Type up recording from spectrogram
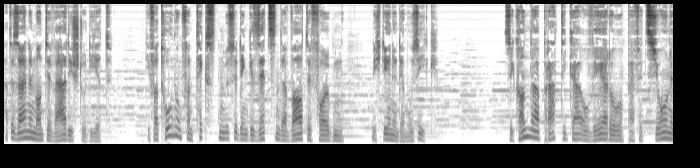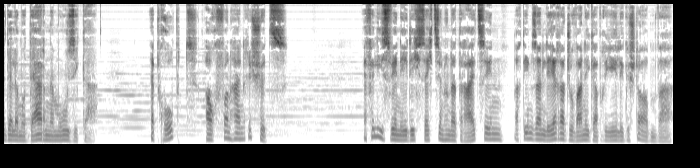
hatte seinen Monteverdi studiert. Die Vertonung von Texten müsse den Gesetzen der Worte folgen, nicht denen der Musik. Seconda pratica ovvero perfezione della moderna musica. Erprobt auch von Heinrich Schütz. Er verließ Venedig 1613, nachdem sein Lehrer Giovanni Gabriele gestorben war.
